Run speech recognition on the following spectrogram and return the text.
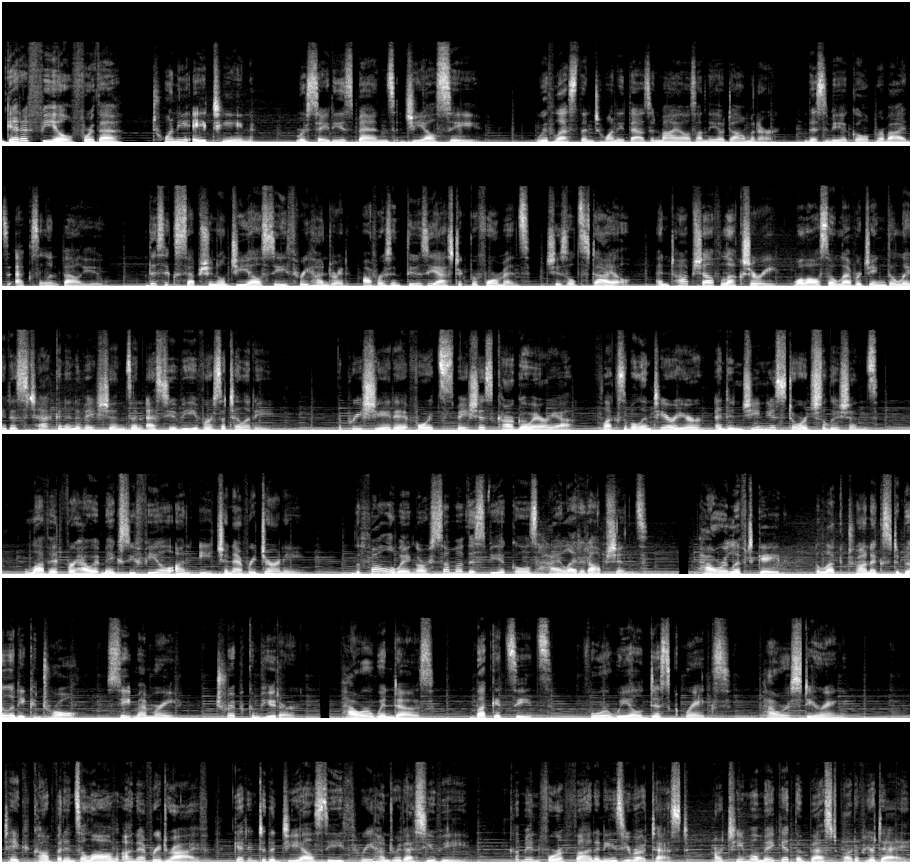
Get a feel for the 2018 Mercedes-Benz GLC. With less than 20,000 miles on the odometer, this vehicle provides excellent value. This exceptional GLC 300 offers enthusiastic performance, chiseled style, and top-shelf luxury while also leveraging the latest tech and innovations in SUV versatility. Appreciate it for its spacious cargo area, flexible interior, and ingenious storage solutions. Love it for how it makes you feel on each and every journey. The following are some of this vehicle's highlighted options. Power liftgate, electronic stability control, seat memory, trip computer, power windows, bucket seats, four-wheel disc brakes, power steering. Take confidence along on every drive. Get into the GLC 300 SUV. Come in for a fun and easy road test. Our team will make it the best part of your day.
